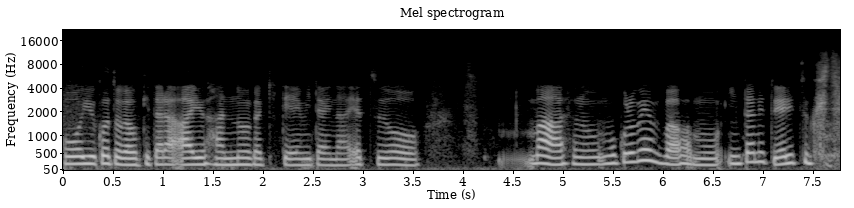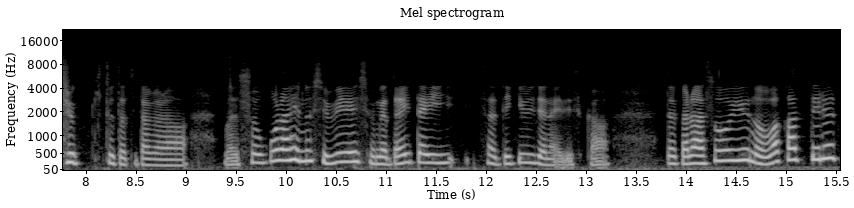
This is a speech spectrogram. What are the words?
こういうことが起きたらああいう反応が来てみたいなやつをまあそのもクロメンバーはもうインターネットやり尽くしてる人たちだから、まあ、そこら辺のシミュレーションが大体さできるじゃないですか。だからそういうの分かってる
